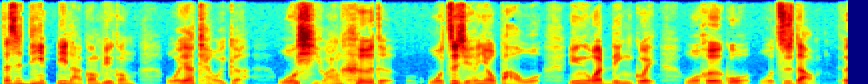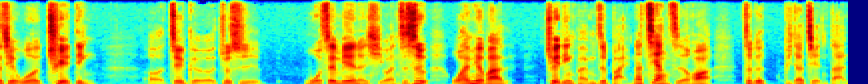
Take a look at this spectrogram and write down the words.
但是你你哪光譬如说，我要调一个我喜欢喝的，我自己很有把握，因为我临柜我喝过，我知道，而且我有确定，呃，这个就是我身边人喜欢，只是我还没有办法确定百分之百。那这样子的话，这个比较简单。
